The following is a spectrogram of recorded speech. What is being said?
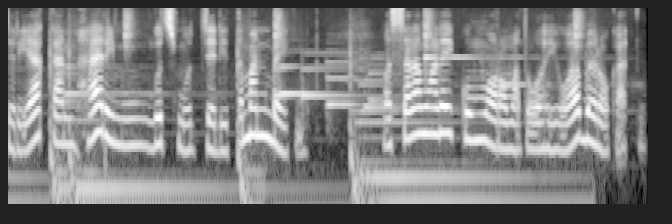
ceriakan harimu Good Smooth jadi teman baikmu. Wassalamualaikum warahmatullahi wabarakatuh.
